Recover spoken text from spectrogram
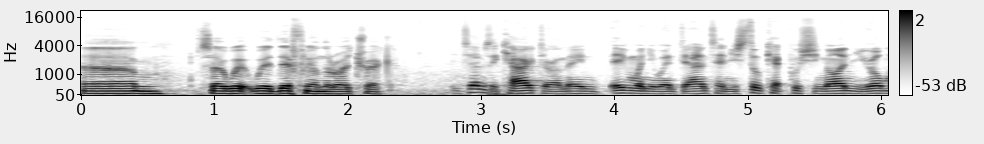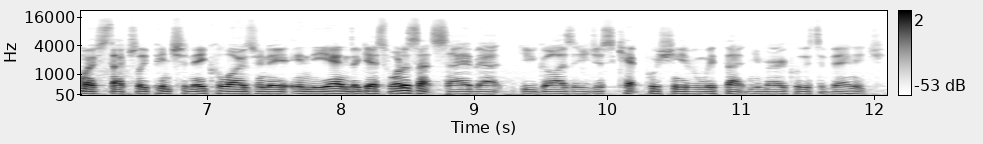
Um, so we're, we're definitely on the right track terms of character, I mean, even when you went down 10, you still kept pushing on. You almost actually pinched an equaliser in, in the end. I guess, what does that say about you guys that you just kept pushing even with that numerical disadvantage?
